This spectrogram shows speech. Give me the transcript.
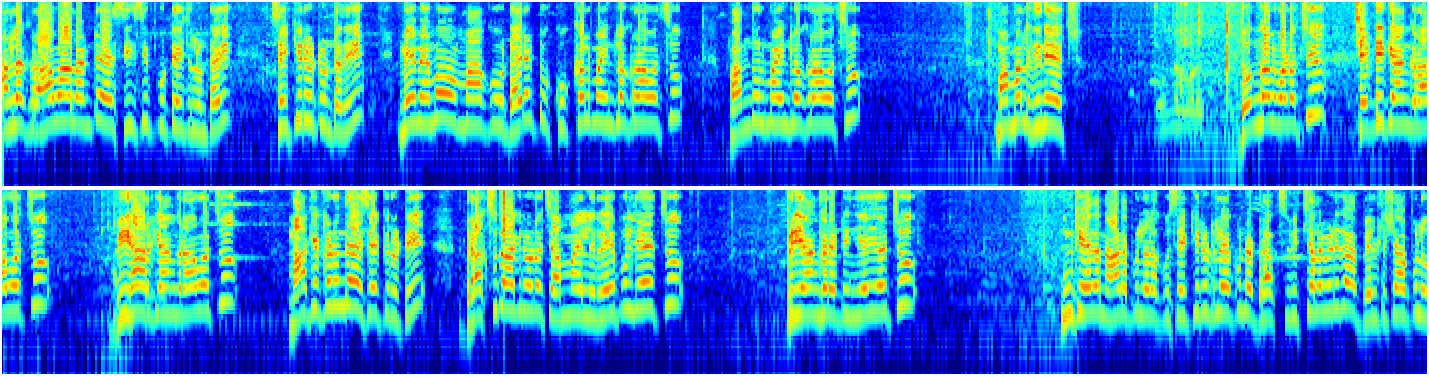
అందులోకి రావాలంటే సీసీ ఫుటేజ్లు ఉంటాయి సెక్యూరిటీ ఉంటుంది. మేమేమో మాకు డైరెక్ట్ కుక్కల మా ఇంట్లోకి రావచ్చు పందులు మా ఇంట్లోకి రావచ్చు మమ్మల్ని తినేయచ్చు. దొంగలు పడవచ్చు చెడ్డి గ్యాంగ్ రావచ్చు బీహార్ గ్యాంగ్ రావచ్చు మాకెక్కడుందా సెక్యూరిటీ? డ్రగ్స్ తాగినోడు వచ్చి అమ్మాయిల్ని రేపులు చేయొచ్చు ప్రియాంక రెడ్డిని చేయొచ్చు. ఇంకేదైనా ఆడపిల్లలకు సెక్యూరిటీ లేకుండా డ్రగ్స్ విచ్చలవిడిగా బెల్ట్ షాపులు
